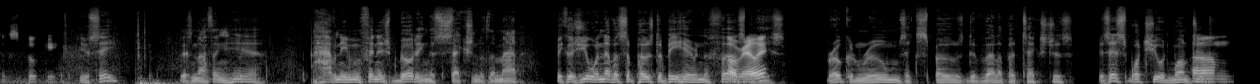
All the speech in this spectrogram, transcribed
Looks spooky. You see? There's nothing here. I haven't even finished building this section of the map because you were never supposed to be here in the oh, first place. Oh, really? place. Broken rooms, exposed developer textures. Is this what you had wanted? Um,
